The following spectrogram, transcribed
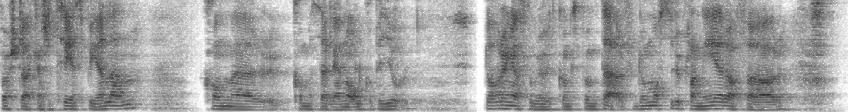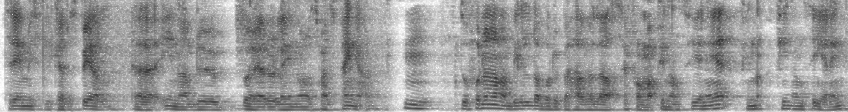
första kanske tre spelen kommer, kommer sälja noll kopior. Då har du en ganska bra utgångspunkt där. För då måste du planera för tre misslyckade spel eh, innan du börjar rulla in några som helst pengar. Mm. Då får du en annan bild av vad du behöver lösa i form av finansiering, finansiering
